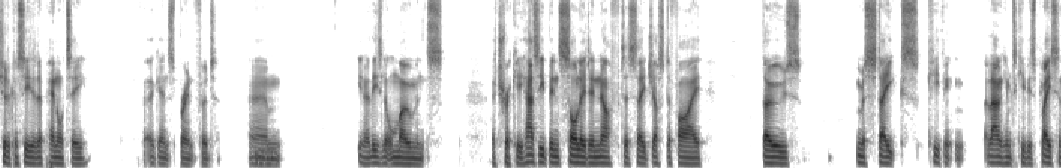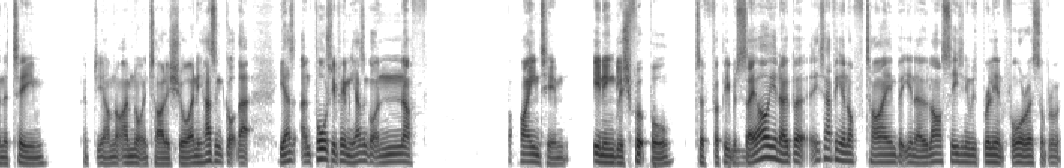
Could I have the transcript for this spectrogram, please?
should have conceded a penalty against Brentford. Um, mm. You know, these little moments are tricky. Has he been solid enough to say justify those mistakes, keeping allowing him to keep his place in the team? Yeah, I'm not. I'm not entirely sure. And he hasn't got that. He has, unfortunately for him, he hasn't got enough behind him in English football to for people to mm. say, oh, you know, but he's having an off time. But you know, last season he was brilliant for us. Or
